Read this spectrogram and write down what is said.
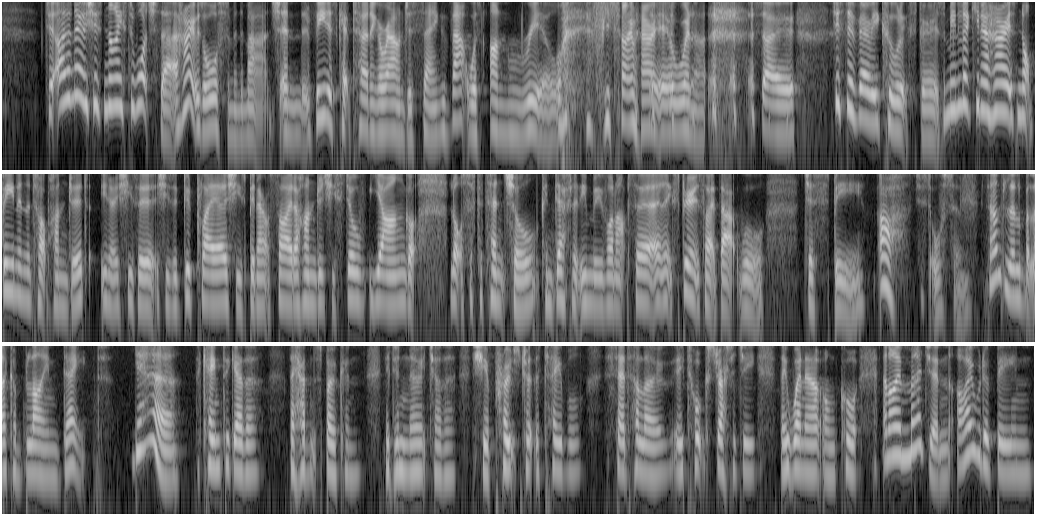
I don't know. It's just nice to watch that. Harriet was awesome in the match, and Venus kept turning around, just saying that was unreal every time Harriet hit a winner. so, just a very cool experience. I mean, look, you know, Harriet's not been in the top hundred. You know, she's a she's a good player. She's been outside hundred. She's still young, got lots of potential. Can definitely move on up. So, an experience like that will just be oh, just awesome. Sounds a little bit like a blind date. Yeah. They came together. They hadn't spoken. They didn't know each other. She approached her at the table, said hello. They talked strategy. They went out on court. And I imagine I would have been.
